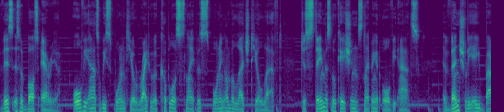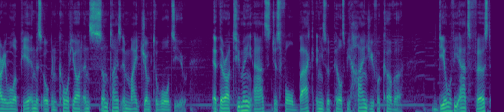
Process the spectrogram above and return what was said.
This is the boss area. All the ads will be spawning to your right with a couple of snipers spawning on the ledge to your left. Just stay in this location sniping at all the ads. Eventually a barrier will appear in this open courtyard and sometimes it might jump towards you. If there are too many ads, just fall back and use the pills behind you for cover. Deal with the ads first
